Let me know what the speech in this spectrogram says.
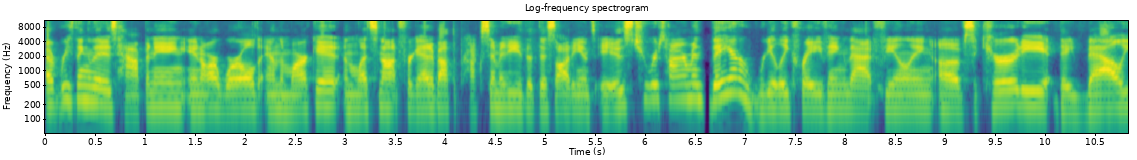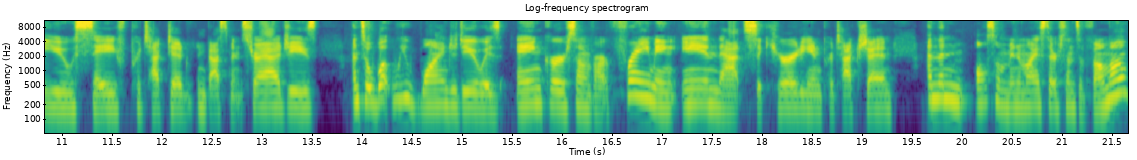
everything that is happening in our world and the market, and let's not forget about the proximity that this audience is to retirement, they are really craving that feeling of security. They value safe, protected investment strategies. And so, what we want to do is anchor some of our framing in that security and protection and then also minimize their sense of FOMO.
